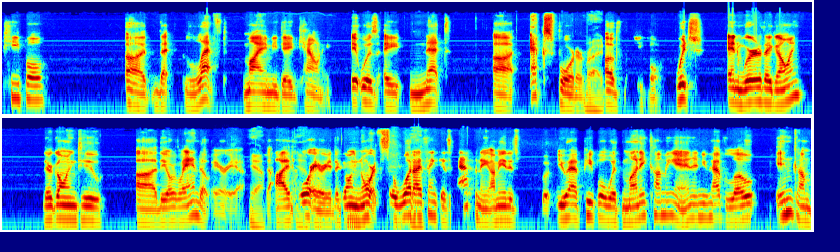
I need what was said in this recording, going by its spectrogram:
people uh, that left Miami-Dade County, it was a net uh, exporter Right. of people. Which and where are they going? They're going to uh, the Orlando area, Yeah. the I four area. They're going north. So what Yeah. I think is happening, I mean, it's you have people with money coming in, and you have low income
